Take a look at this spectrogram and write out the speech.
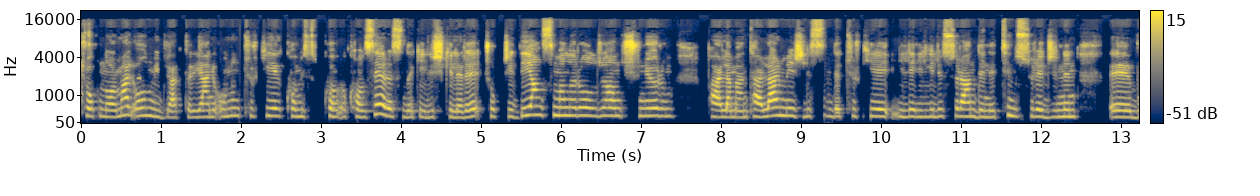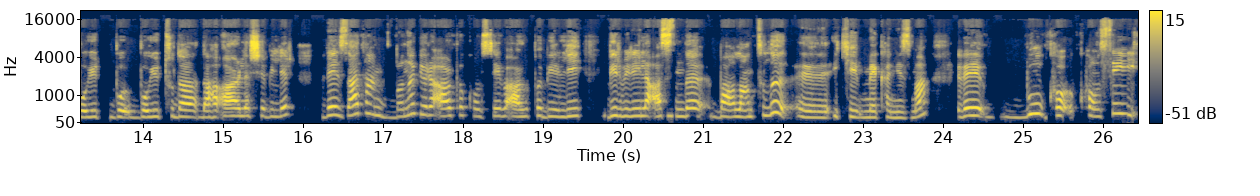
çok normal olmayacaktır. Yani onun Türkiye komis, konsey arasındaki ilişkilere çok ciddi yansımaları olacağını düşünüyorum. Parlamenterler Meclisi'nde Türkiye ile ilgili süren denetim sürecinin e, boyut, bo, boyutu da daha ağırlaşabilir ve zaten bana göre Avrupa Konseyi ve Avrupa Birliği birbiriyle aslında bağlantılı e, iki mekanizma ve bu ko- konsey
